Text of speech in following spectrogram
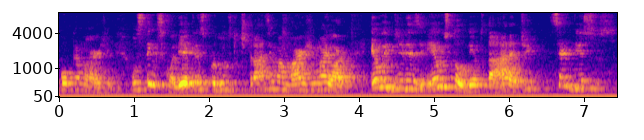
pouca margem. Você tem que escolher aqueles produtos que te trazem uma margem maior. Eu, eu estou dentro da área de serviços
